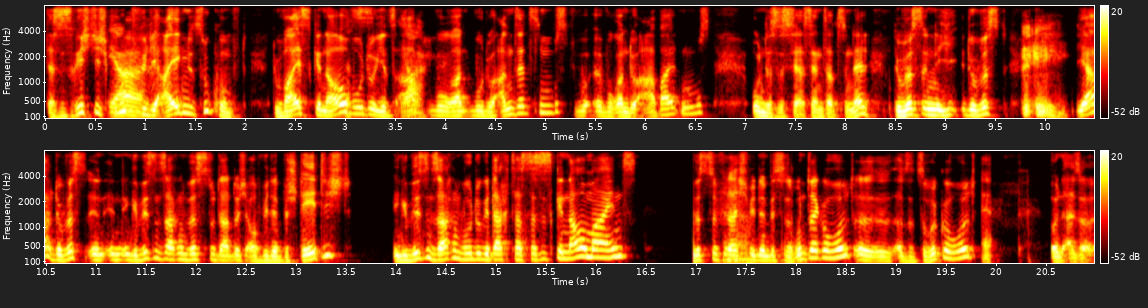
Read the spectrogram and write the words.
das ist richtig gut Ja. für die eigene Zukunft. Du weißt genau, wo Das- du jetzt ja. woran, wo du ansetzen musst, wo, äh, woran du arbeiten musst. Und das ist ja sensationell. Du wirst in, du wirst, ja, du wirst in, in, in gewissen Sachen wirst du dadurch auch wieder bestätigt. In gewissen Sachen, wo du gedacht hast, das ist genau meins, wirst du vielleicht Ja. wieder ein bisschen runtergeholt, äh, also zurückgeholt. Ja. Und also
